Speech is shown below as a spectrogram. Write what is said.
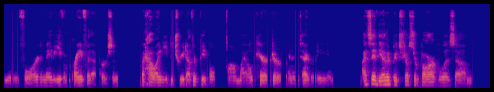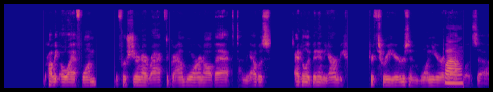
moving forward, and maybe even praying for that person, but how I need to treat other people, um, my own character and integrity. And I'd say the other big stressor, Barb, was um, probably OIF one, the first year in Iraq, the ground war, and all that. I mean, I was I'd only been in the army for three years, and one year of wow. that was uh,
